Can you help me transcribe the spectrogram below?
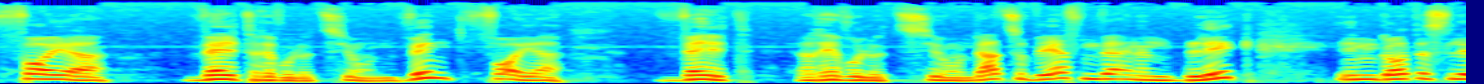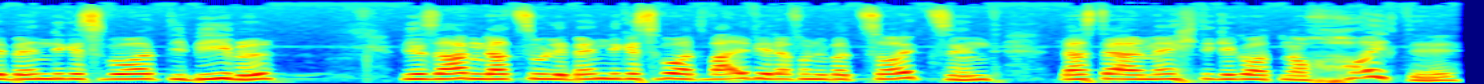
Feuer, Weltrevolution. Wind, Feuer, Weltrevolution. Dazu werfen wir einen Blick in Gottes lebendiges Wort, die Bibel. Wir sagen dazu lebendiges Wort, weil wir davon überzeugt sind, dass der allmächtige Gott noch heute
